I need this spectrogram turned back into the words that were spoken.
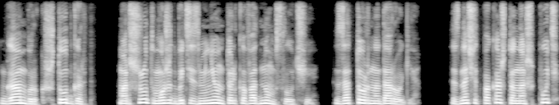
Гамбург, Штутгарт. Маршрут может быть изменен только в одном случае — затор на дороге. Значит, пока что наш путь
